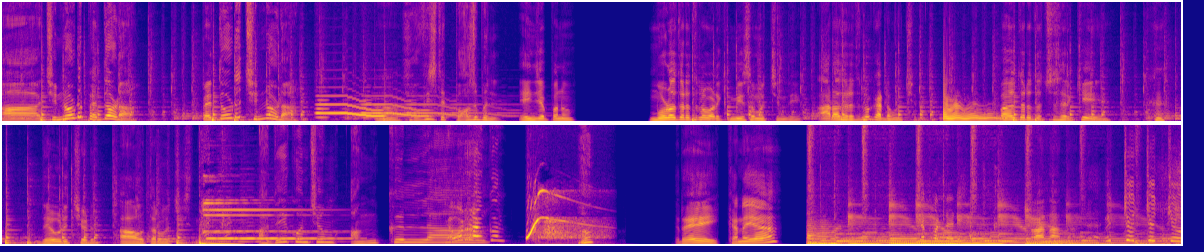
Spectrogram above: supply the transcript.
ఆ చిన్నోడు పెద్దోడా? పెద్దోడు చిన్నోడా? హౌ ఇస్ దట్ పాసిబుల్ ఏం చెప్పను? మూడో తరగతిలో వాడికి మీసం వచ్చింది. ఆరో తరగతిలో గడ్డం వచ్చింది. పదో తరగతి వచ్చేసరికి దేవుడిచ్చాడు. ఆ అవతారం వచ్చేసింది. అదే కొంచెం అంకుల్ ఎవరు అంకుల్? రేయ్ కన్నయ్య? చెప్పండి రా ఇచ్చుచ్చుచ్చు.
